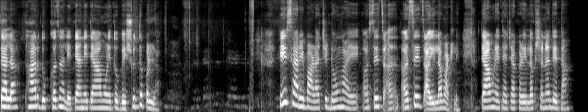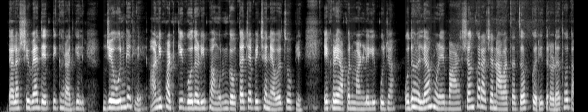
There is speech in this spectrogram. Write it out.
त्याला फार दुःख झाले. त्याने त्यामुळे तो बेशुद्ध पडला. हे सारे बाळाचे डोंग आहे असेच असेच आईला वाटले. त्यामुळे त्याच्याकडे लक्ष न देता त्याला शिव्या देत ती घरात गेली. जेवून घेतले आणि फाटकी गोदडी फांगरून गवताच्या बिछाण्यावर झोपली. इकडे आपण मांडलेली पूजा उधळल्यामुळे बाळ शंकराच्या नावाचा जप करीत रडत होता.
